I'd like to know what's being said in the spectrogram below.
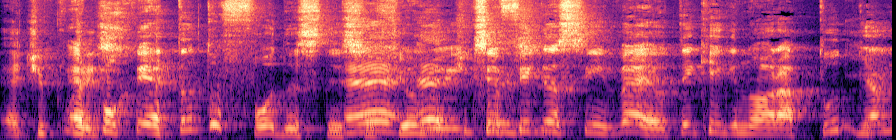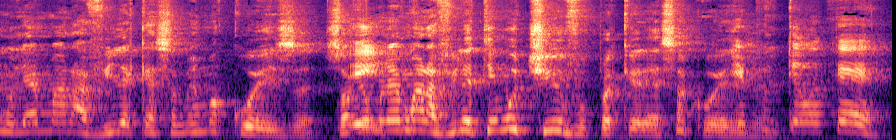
É tipo É isso. porque é tanto foda-se desse É, filme é, que tipo você isso. fica assim, velho, eu tenho que ignorar tudo. E a Mulher Maravilha quer essa mesma coisa. Só que a Mulher por- Maravilha tem motivo pra querer essa coisa. E por que ela quer?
